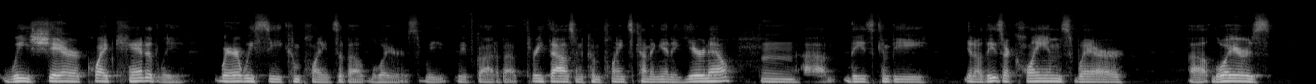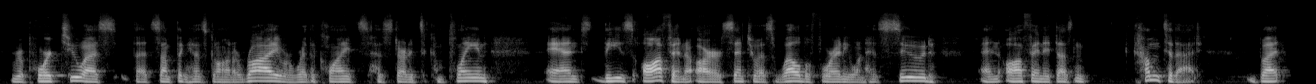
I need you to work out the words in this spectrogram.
we share quite candidly where we see complaints about lawyers. We we've got about three thousand complaints coming in a year now. Mm. Um, these can be, you know, these are claims where uh, lawyers report to us that something has gone awry or where the client has started to complain, and these often are sent to us well before anyone has sued, and often it doesn't come to that. But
